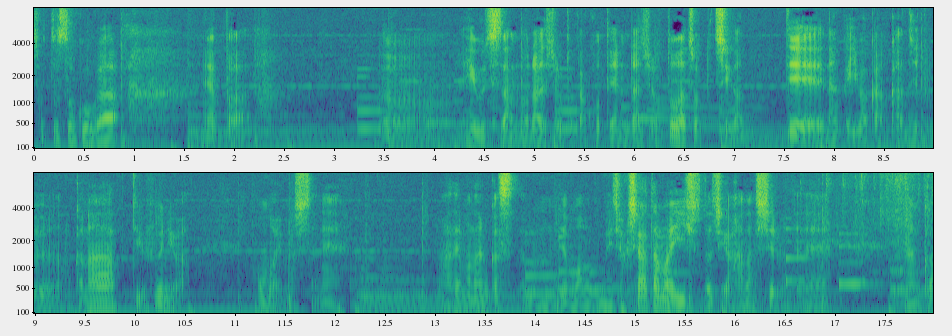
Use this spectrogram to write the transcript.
ちょっとそこがやっぱうん樋口さんのラジオとか古典ラジオとはちょっと違ってなんか違和感感じる部分なのかなっていうふうには思いましたね。まあでもなんか、うん、でもめちゃくちゃ頭いい人たちが話してるんでね。なんか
